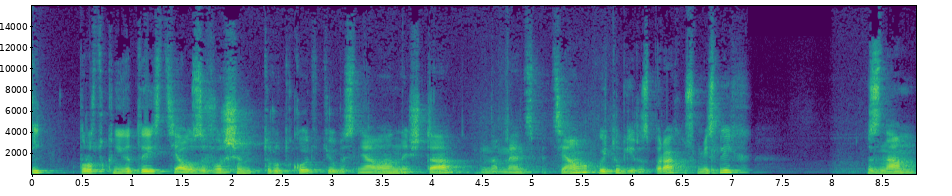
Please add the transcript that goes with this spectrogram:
И просто книгата е изцяло завършен труд, който ти обяснява неща, на мен специално, които ги разбрах, осмислих, знам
